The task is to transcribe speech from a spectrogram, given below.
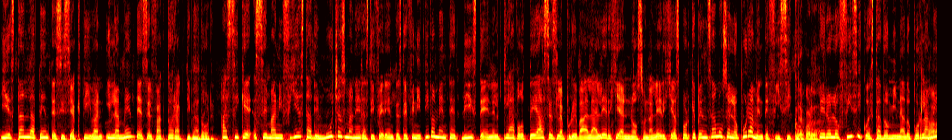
y están latentes y se activan y la mente es el factor activador. Así que se manifiesta de muchas maneras diferentes, definitivamente diste en el clavo, te haces la prueba a la alergia, no son alergias porque pensamos en lo puramente físico. De acuerdo. Pero lo físico está dominado por la mente,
